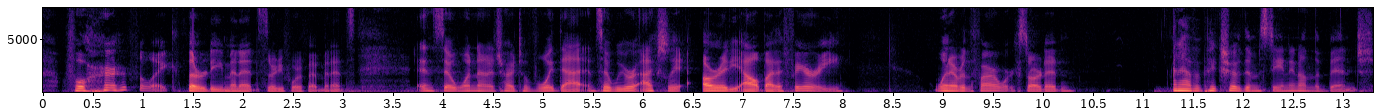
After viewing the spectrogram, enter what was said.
for for like thirty minutes, 30, 45 minutes. And so one night I tried to avoid that, and so we were actually already out by the ferry, whenever the fireworks started, and I have a picture of them standing on the bench,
